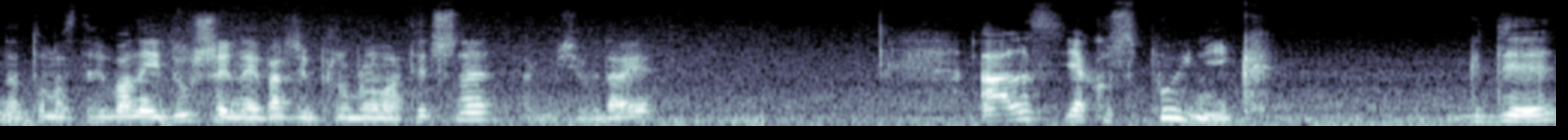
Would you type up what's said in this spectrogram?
natomiast chyba najdłuższe i najbardziej problematyczne tak mi się wydaje als jako spójnik gdy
